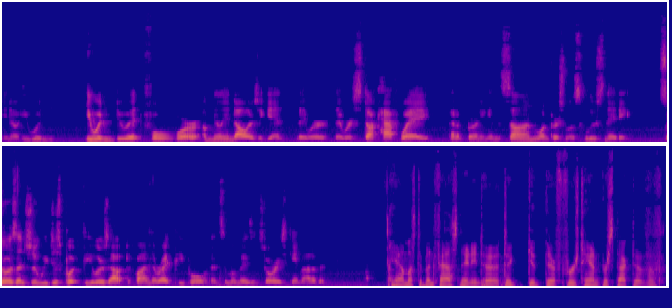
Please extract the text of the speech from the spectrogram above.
You know, he wouldn't he wouldn't do it for a million dollars again. They were they were stuck halfway, kind of burning in the sun. One person was hallucinating. So essentially, we just put feelers out to find the right people, and some amazing stories came out of it. Yeah, it must have been fascinating to to get their firsthand perspective of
